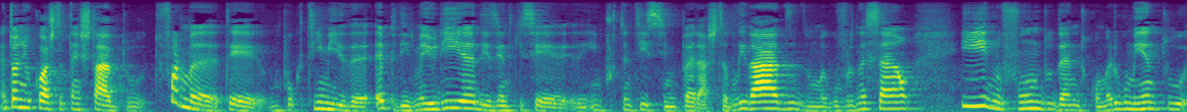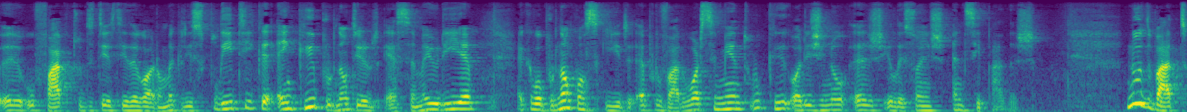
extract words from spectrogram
António Costa tem estado, de forma até um pouco tímida, a pedir maioria, dizendo que isso é importantíssimo para a estabilidade de uma governação e, no fundo, dando como argumento uh, o facto de ter tido agora uma crise política em que, por não ter essa maioria, acabou por não conseguir aprovar o orçamento, o que originou as eleições antecipadas. No debate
